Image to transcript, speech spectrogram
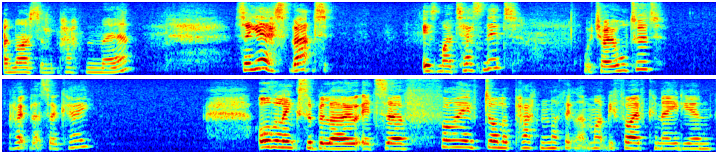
a nice little pattern there. So yes, that is my test knit, which I altered. I hope that's okay. All the links are below. It's a $5 pattern. I think that might be 5 Canadian.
